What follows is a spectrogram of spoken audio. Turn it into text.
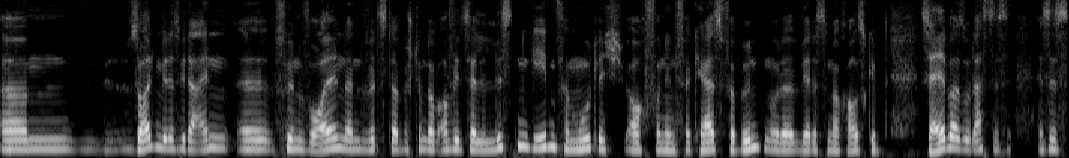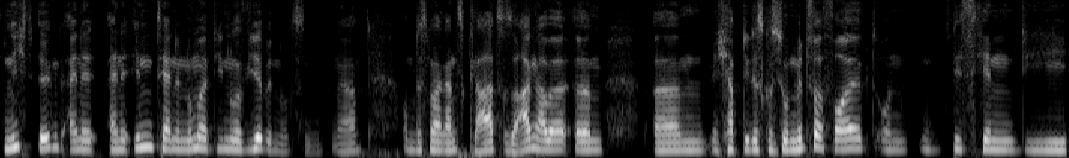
Ähm, sollten wir das wieder einführen wollen, dann wird es da bestimmt auch offizielle Listen geben, vermutlich auch von den Verkehrsverbünden oder wer das dann auch rausgibt, selber, so dass das, es ist nicht irgendeine eine interne Nummer, die nur wir benutzen. Ja, um das mal ganz klar zu sagen. Aber ähm, ähm, ich habe die Diskussion mitverfolgt und ein bisschen die,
